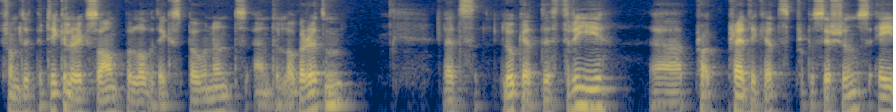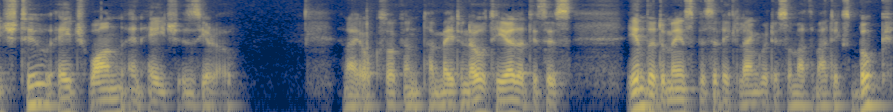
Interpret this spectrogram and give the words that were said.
from the particular example of the exponent and the logarithm, let's look at the three uh, predicates, propositions, h2, h1, and h0. And I also can have made a note here that this is in the domain-specific languages of mathematics book.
